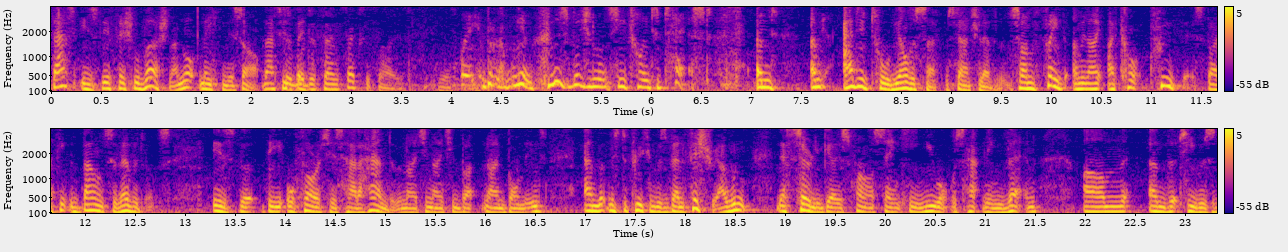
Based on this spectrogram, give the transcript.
that is the official version. I'm not making this up. That is a defence exercise. Yes. Well, but you know, whose vigilance are you trying to test? And I mean, added to all the other circumstantial evidence. So I'm afraid, I mean, I, I can't prove this, but I think the balance of evidence is that the authorities had a hand in the 1999 bombings and that Mr. Putin was a beneficiary. I wouldn't necessarily go as far as saying he knew what was happening then um, and that he was,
